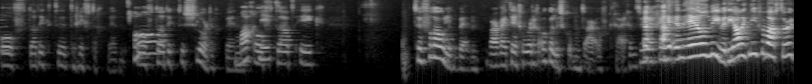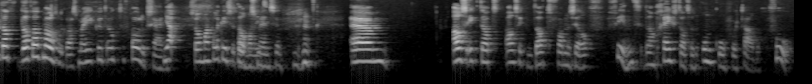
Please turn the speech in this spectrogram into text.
of dat ik te driftig ben, of Oh. dat ik te slordig ben, of niet. dat ik te vrolijk ben, waar wij tegenwoordig ook wel eens commentaar over krijgen. Dat is weer een heel nieuwe, die had ik niet verwacht hoor, dat dat, dat mogelijk was. Maar je kunt ook te vrolijk zijn Ja, zo makkelijk is het volgens allemaal niet. mensen. Ehm, als, ik dat, als ik dat van mezelf vind, dan geeft dat een oncomfortabel gevoel.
